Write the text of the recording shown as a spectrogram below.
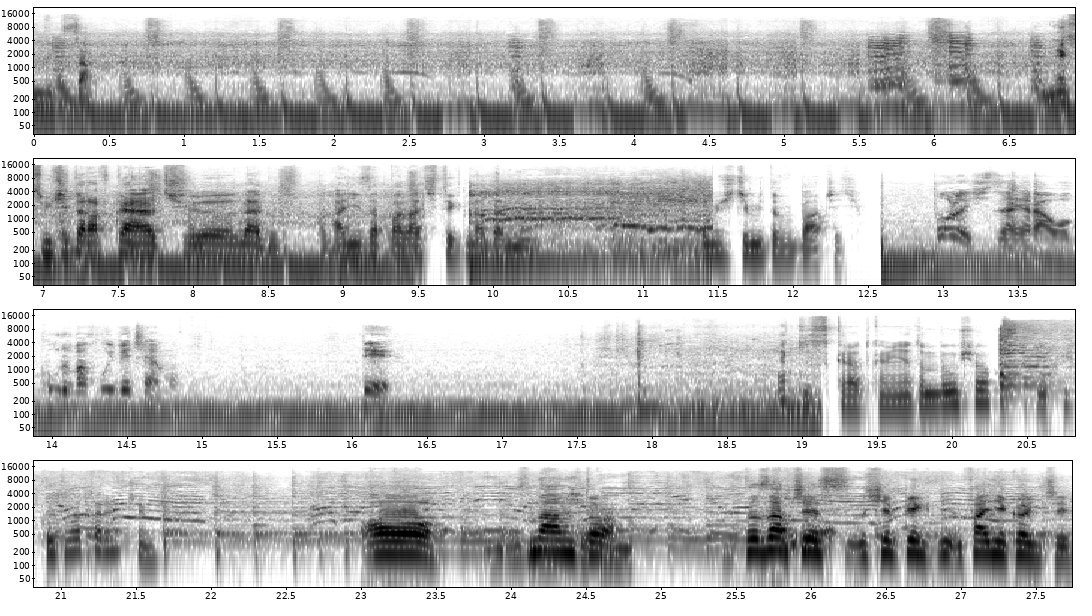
Wiksa. Nie chcę mi się teraz wklejać e, LEDów, ani zapalać tych nade mną. To musicie mi to wybaczyć. Pole się zajarało, kurwa chuj wie czemu. Ty, Jaki skraut kamienia? To bym musiał jakimś kultywatorem czymś. O! Znam to! To zawsze jest, się pięknie, fajnie kończy.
